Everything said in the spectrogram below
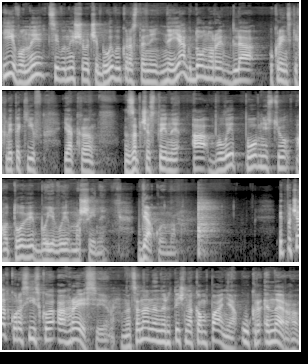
І вони, ці винищувачі, були використані не як донори для українських літаків, як е, запчастини, а були повністю готові бойові машини. Дякуємо. Від початку російської агресії національна енергетична компанія Укренерго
